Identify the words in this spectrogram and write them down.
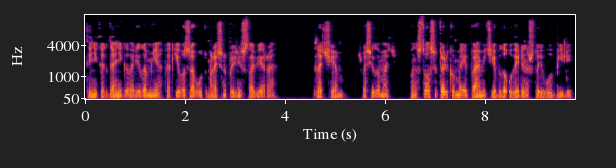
«Ты никогда не говорила мне, как его зовут?» — мрачно произнесла Вера. «Зачем?» — спросила мать. «Он остался только в моей памяти. Я была уверена, что его убили».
